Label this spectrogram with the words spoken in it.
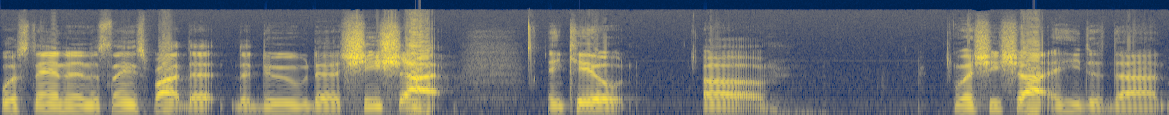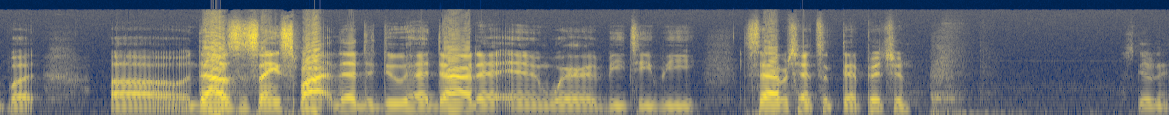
was standing in the same spot that the dude that she shot and killed. Uh, well, she shot and he just died, but uh, that was the same spot that the dude had died at, and where BTB Savage had took that picture. Excuse me.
